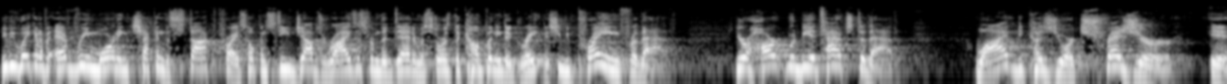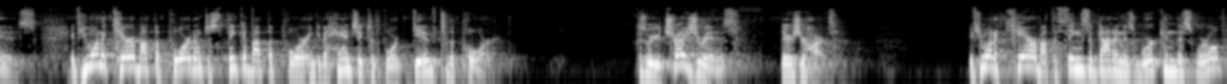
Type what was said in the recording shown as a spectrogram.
You'd be waking up every morning checking the stock price, hoping Steve Jobs rises from the dead and restores the company to greatness. You'd be praying for that. Your heart would be attached to that. Why? Because your treasure is. If you want to care about the poor, don't just think about the poor and give a handshake to the poor. Give to the poor. Because where your treasure is, there's your heart. If you want to care about the things of God and His work in this world,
